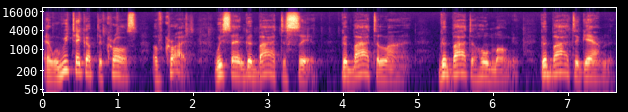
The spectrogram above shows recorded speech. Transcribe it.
And when we take up the cross of Christ, we're saying goodbye to sin, goodbye to lying, goodbye to homongering, goodbye to gambling,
